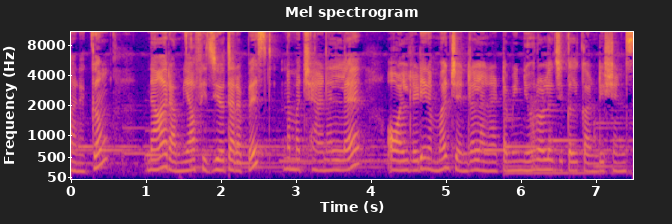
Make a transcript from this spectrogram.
வணக்கம். நான் ரம்யா ஃபிசியோதெரபிஸ்ட் நம்ம சேனலில் ஆல்ரெடி நம்ம ஜென்ரல் அனாட்டமி நியூரோலஜிக்கல் கண்டிஷன்ஸ்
